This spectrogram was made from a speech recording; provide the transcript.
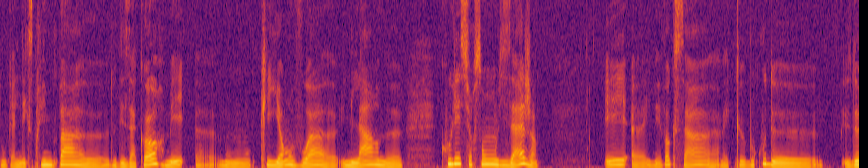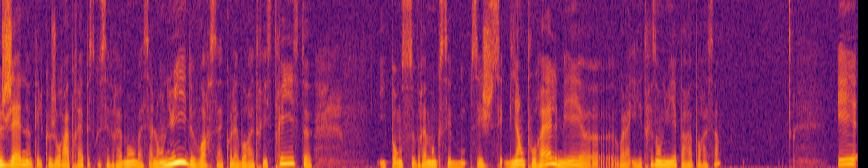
donc elle n'exprime pas de désaccord, mais mon client voit une larme couler sur son visage et euh, il m'évoque ça euh, avec beaucoup de, gêne quelques jours après, parce que c'est vraiment, bah, ça l'ennuie de voir sa collaboratrice triste. Il pense vraiment que c'est bien pour elle, mais euh, voilà, il est très ennuyé par rapport à ça. Et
